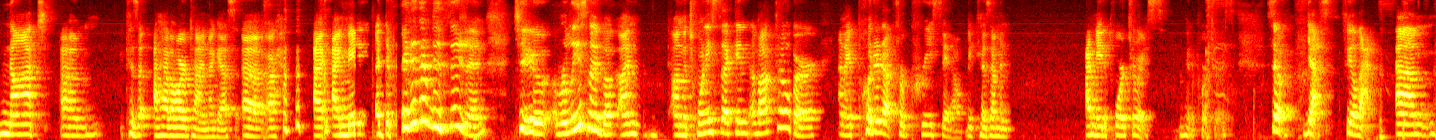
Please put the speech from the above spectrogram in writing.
not um, because I have a hard time, I guess. Uh, I, I made a definitive decision to release my book on on the 22nd of October, and I put it up for pre-sale because I'm an I made a poor choice. I made a poor choice. So yes, feel that. Um,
